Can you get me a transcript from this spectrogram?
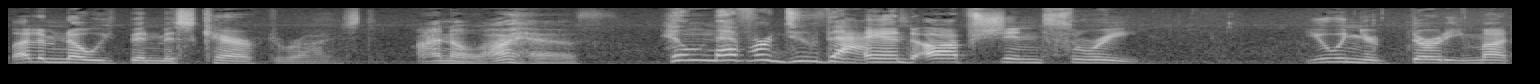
Let him know we've been mischaracterized. I know I have. He'll never do that. And option three you and your dirty mutt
